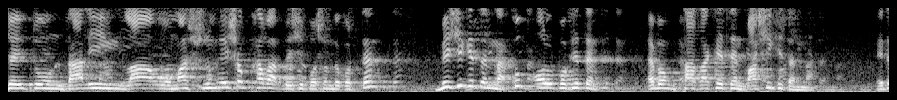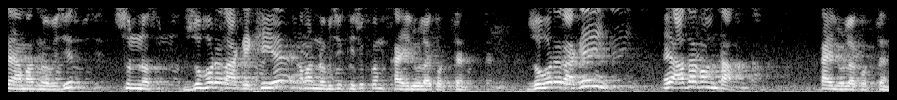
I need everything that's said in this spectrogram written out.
জৈতুন, ডালিম, লাউ, মাশরুম এইসব খাবার বেশি পছন্দ করতেন। বেশি খেতেন না, খুব অল্প খেতেন এবং তাজা খেতেন, বাসি খেতেন না। এটাই আমার নবীজির সুন্নত। জোহরের আগে খেয়ে আমার নবীজি কিছুক্ষণ কাইলুলা করতেন। জোহরের আগেই এই আধা ঘণ্টা কাইলুলা করতেন।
